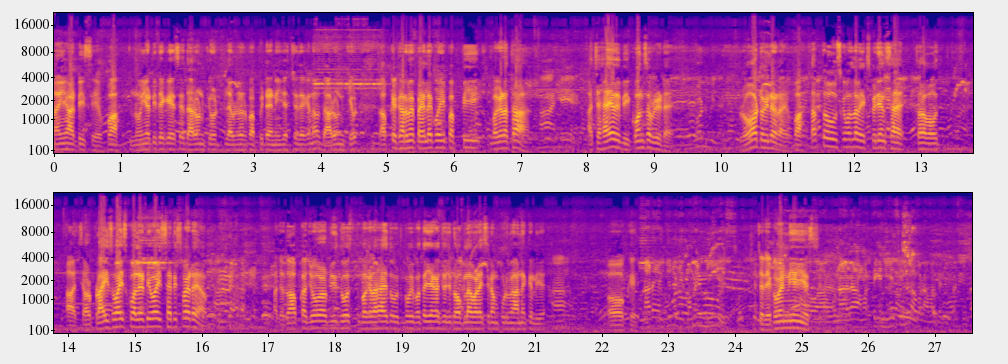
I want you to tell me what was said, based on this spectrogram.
नईहाटी से वाह नईहाटी থেকে এসে দারুণ কিউট ল্যাবরেটর পাপ্পিটা নিয়ে যাচ্ছে দেখে নাও দারুণ क्यूट तो आपके घर में पहले कोई पप्पी वगैरह था हाँ है अच्छा है अभी भी कौन सा ब्रीड है रोड व्हीलर रॉट व्हीलर है वाह तब तो उसका मतलब एक्सपीरियंस है थोड़ा बहुत अच्छा और price wise quality wise satisfied है आप अच्छा तो आपका जो अभी दोस्त वगैरह है तो उनको भी बताइएगा जो जो डॉग लवर है श्रीरामपुर में आने के लिए हाँ ओके ওনারা একজনের রেকমেন্ড নিয়ে এসেছে अच्छा रिकमेंड नहीं है ये इससे? আহ, ওনারা আমার থেকে নিয়েছিল আবার আমার কাছে পাঠিয়েছে।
